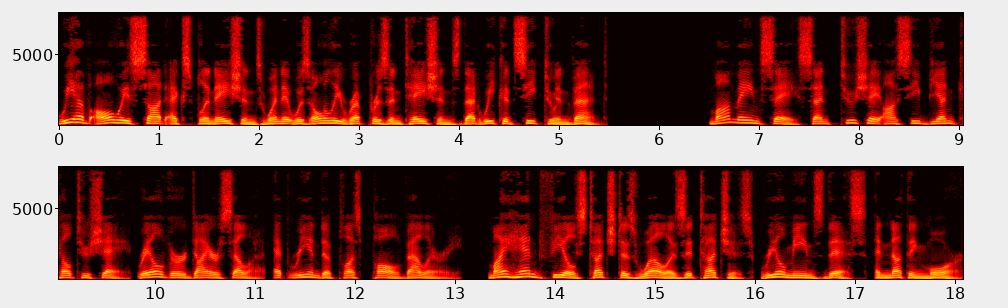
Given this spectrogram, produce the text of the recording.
We have always sought explanations when it was only representations that we could seek to invent. Ma main se sent toucher aussi bien qu'elle touche, rail ver dire cela, et rien de plus, Paul Valéry. My hand feels touched as well as it touches, real means this, and nothing more.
